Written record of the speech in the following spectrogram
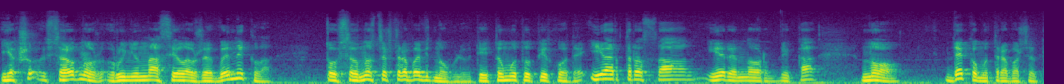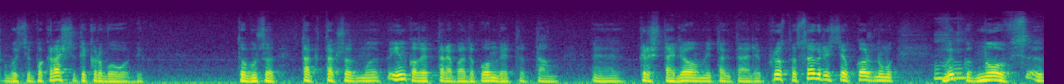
Якщо все одно руйнівна сила вже виникла, то все одно це ж треба відновлювати. І тому тут підходить і артросан, і ренорм БК. Но декому треба ще допустим, покращити кровообіг. Тому що так, так що інколи треба доповнити там е, криштальом і так далі. Просто все вирішується в кожному випадку. Но вс-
